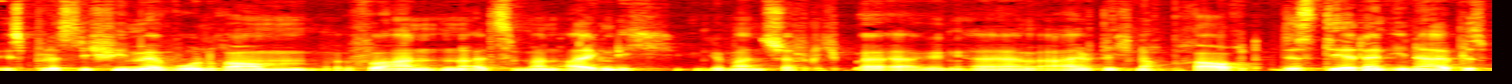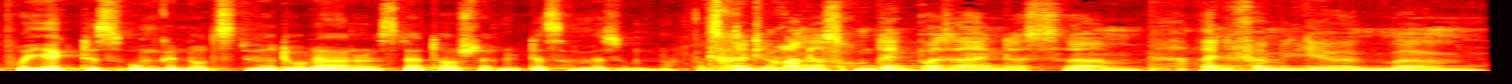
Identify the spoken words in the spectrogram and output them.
ist plötzlich viel mehr Wohnraum vorhanden, als man eigentlich gemeinschaftlich äh, äh, eigentlich noch braucht. Dass der dann innerhalb des Projektes umgenutzt wird oder dass da Tausch das haben wir so noch. Es könnte auch andersrum denkbar sein, dass ähm, eine Familie ähm,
